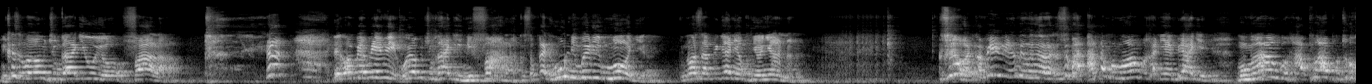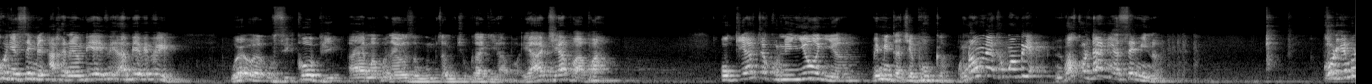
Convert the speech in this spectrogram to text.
Nikasema mchungaji huyo fala. Nikamwambia mimi huyo mchungaji ni fala kwa sababu gani? Huu ni mwili mmoja. Kuna dhambi gani ya kunyonyana sawa mimi hivi, hivi, sema hata mume wangu akaniambiaje? Mume wangu hapo hapo toka kwenye semina akaniambia hivi ambia hivi wewe usikopi haya mambo anayozungumza mchungaji hapa. Yaache hapa hapa. Ukiacha kuninyonya mimi nitachepuka. Mwanaume akamwambia wako ndani ya semina. Kwa jambo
